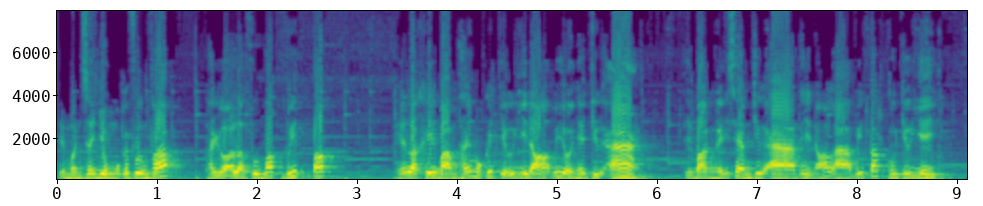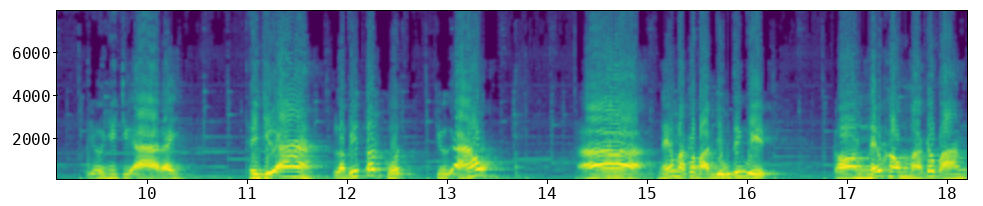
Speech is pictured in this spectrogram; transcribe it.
Thì mình sẽ dùng một cái phương pháp thầy gọi là phương pháp viết tắt. Nghĩa là khi bạn thấy một cái chữ gì đó, ví dụ như chữ A thì bạn nghĩ xem chữ A thì nó là viết tắt của chữ gì? Ví dụ như chữ A ở đây. Thì chữ A là viết tắt của chữ áo à, nếu mà các bạn dùng tiếng Việt. Còn nếu không mà các bạn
